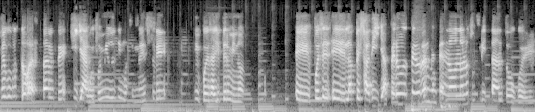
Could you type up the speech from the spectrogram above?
Me gustó bastante. Y ya, güey, fue mi último semestre. Y pues ahí terminó eh, pues eh, eh, la pesadilla, pero, pero realmente no, no lo sufrí tanto, güey.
